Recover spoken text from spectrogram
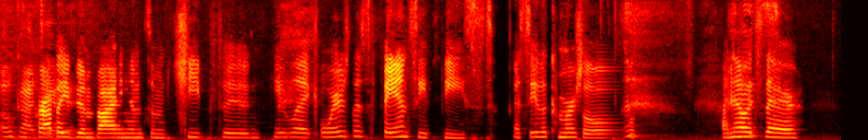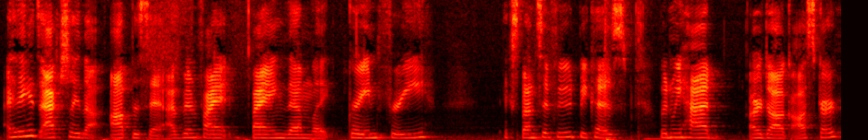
Oh God. Oh, God probably oh, been buying him some cheap food. He's like, "Where's this fancy feast? I see the commercial. I know it's, it's, there." I think it's actually the opposite. I've been fi- buying them like grain free expensive food because when we had our dog Oscar,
